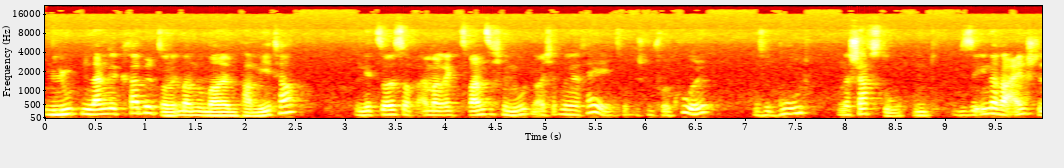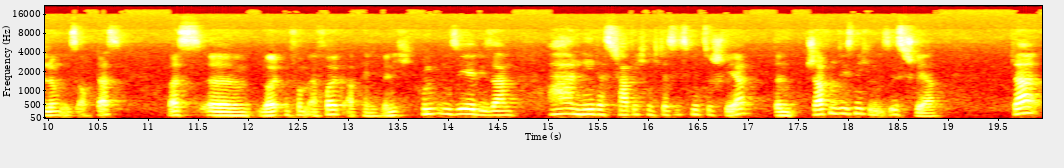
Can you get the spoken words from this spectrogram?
minutenlang gekrabbelt, sondern immer nur mal ein paar Meter. Und jetzt soll es auf einmal direkt 20 Minuten. Aber ich habe mir gedacht, hey, das wird bestimmt voll cool, das wird gut und das schaffst du. Und diese innere Einstellung ist auch das, was äh, Leuten vom Erfolg abhängt. Wenn ich Kunden sehe, die sagen, ah nee, das schaffe ich nicht, das ist mir zu schwer, dann schaffen sie es nicht und es ist schwer. klar,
